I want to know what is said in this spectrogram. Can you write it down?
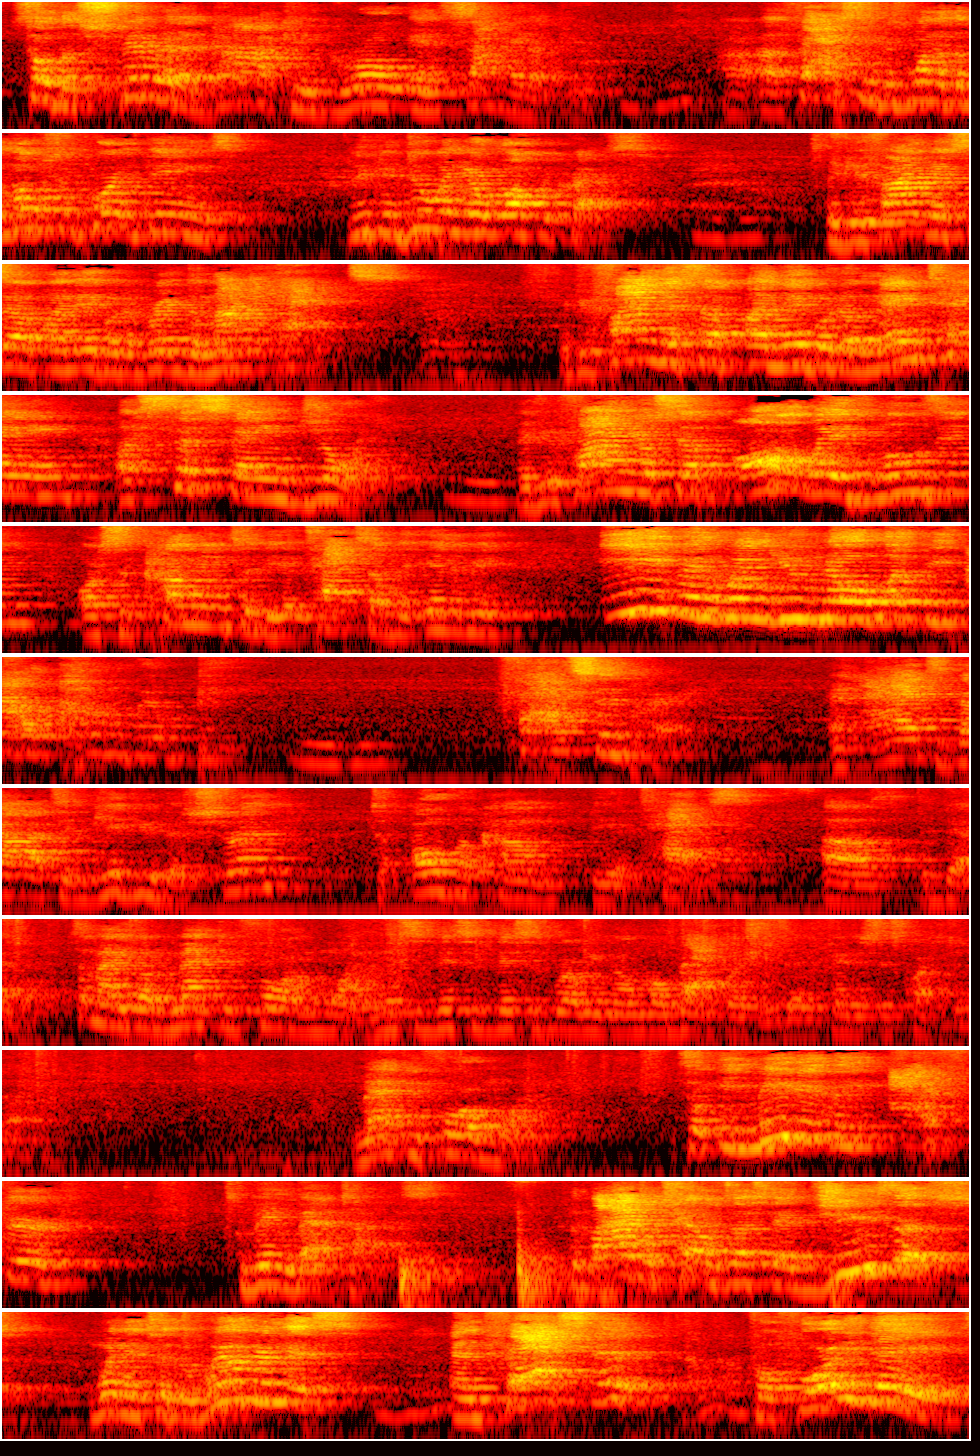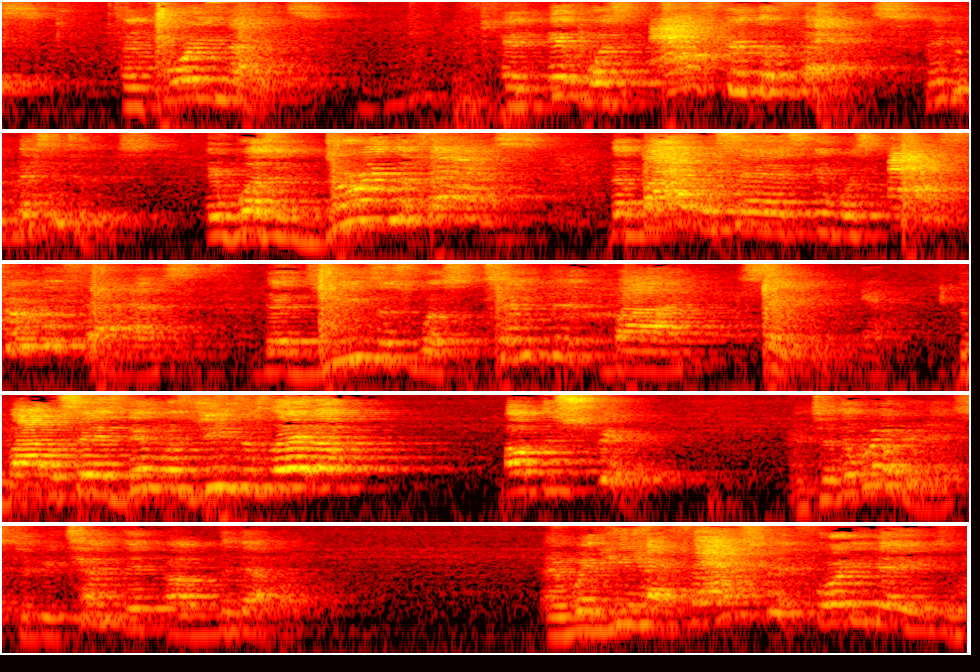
so the Spirit of God can grow inside of you. Uh, uh, fasting is one of the most important things you can do in your walk with Christ. If you find yourself unable to break demonic habits, if you find yourself unable to maintain a sustained joy, if you find yourself always losing or succumbing to the attacks of the enemy, even when you know what the outcome will be, fast and pray and ask God to give you the strength to overcome the attacks of the devil. Somebody go to Matthew 4 and 1. This is, this is, this is where we're going to go backwards and finish this question up. Matthew 4 and 1. So immediately after being baptized, the Bible tells us that Jesus went into the wilderness mm-hmm. and fasted for 40 days and 40 nights. Mm-hmm. And it was after the fast. Listen to this. It wasn't during the fast. The Bible says it was after the fast that Jesus was tempted by Satan. Yeah. The Bible says, then was Jesus led up of the Spirit into the wilderness to be tempted of the devil. And when he had fasted 40 days and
